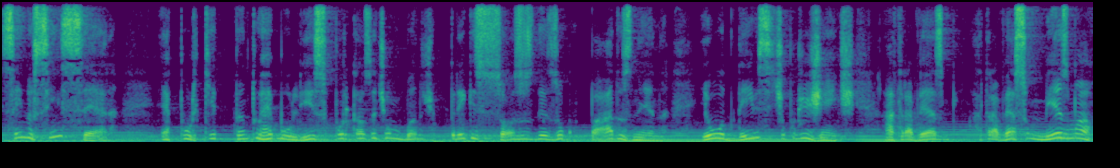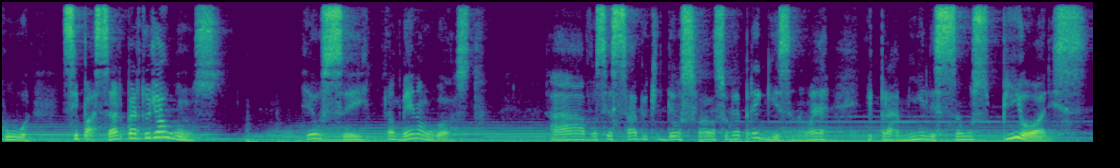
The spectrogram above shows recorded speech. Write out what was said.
sendo sincera, é por que tanto rebuliço por causa de um bando de preguiçosos desocupados, Nena. Eu odeio esse tipo de gente. Através, atravesso mesmo a rua, se passar perto de alguns. Eu sei, também não gosto. Ah, você sabe o que Deus fala sobre a preguiça, não é? E para mim eles são os piores.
